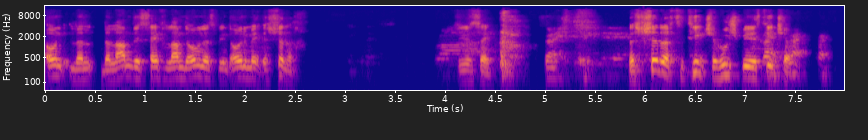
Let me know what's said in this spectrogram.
the, the lam they say for lam the umnus means only make the shidduch. You say. Right. The shidduch to teacher who should be his teacher, right, right, but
